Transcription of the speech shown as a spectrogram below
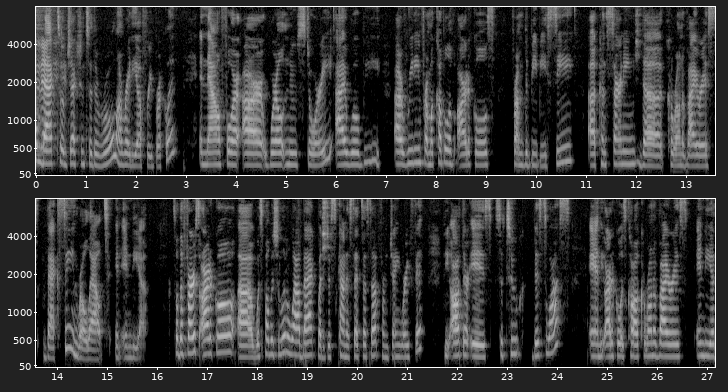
Welcome back to Objection to the Rule on Radio Free Brooklyn. And now for our world news story, I will be uh, reading from a couple of articles from the BBC uh, concerning the coronavirus vaccine rollout in India. So the first article uh, was published a little while back, but it just kind of sets us up from January 5th. The author is Soutik Biswas, and the article is called Coronavirus India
